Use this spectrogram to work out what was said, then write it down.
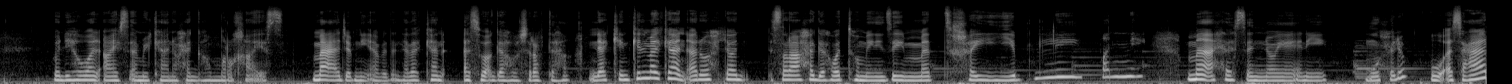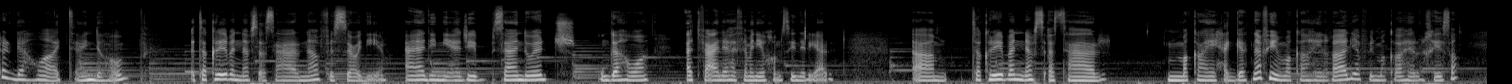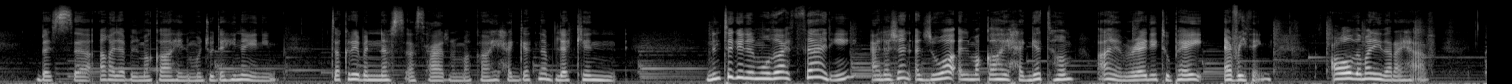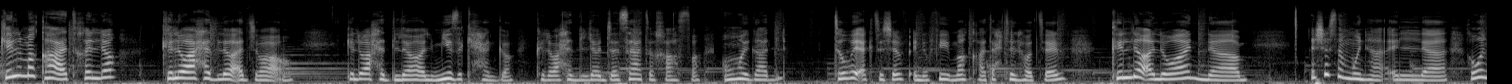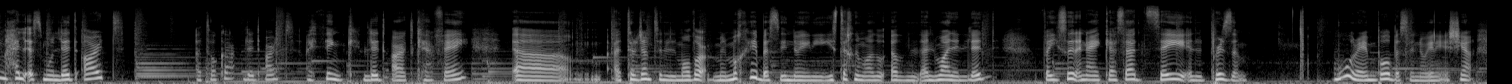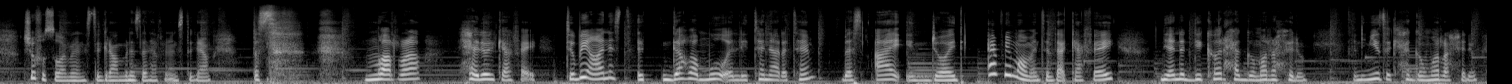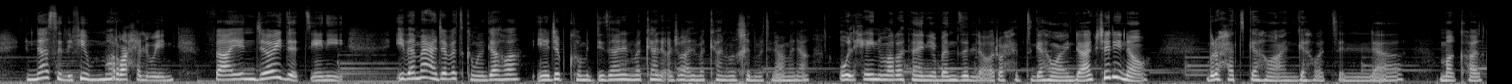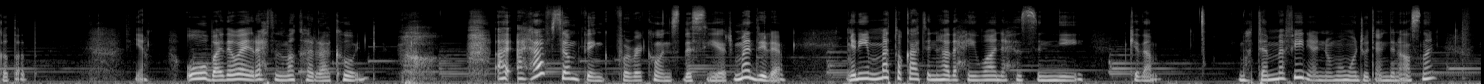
واللي هو الآيس أمريكانو حقهم مرة خايس. ما عجبني أبدا. هذا كان أسوأ قهوة شربتها. لكن كل مكان أروح له صراحة قهوتهم يعني زي ما تخيب لي ظني. ما أحس إنه يعني مو حلو. وأسعار القهوات عندهم تقريبا نفس أسعارنا في السعودية. عادي إني أجيب ساندويتش وقهوة أدفع عليها ثمانية وخمسين ريال. تقريبا نفس أسعار المقاهي حقتنا. في المقاهي الغالية في المقاهي الرخيصة. بس أغلب المقاهي الموجودة هنا يعني تقريبا نفس أسعار المقاهي حقتنا لكن ننتقل للموضوع الثاني علشان أجواء المقاهي حقتهم. I am ready to pay everything. All the money that I have. كل مقهى أدخله كل واحد له أجواءه. كل واحد له ال music حقه. كل واحد له جلساته الخاصة. Oh my god. توي أكتشف إنه في مقهى تحت الهوتيل. كله ألوان إيش يسمونها؟ هو المحل اسمه LED Art. أتوقع LED Art؟ I think LED Art Cafe. ترجمت الموضوع من مخي بس إنه يعني يستخدموا ألوان ال LED فيصير انعكاسات زي ال prism. مو rainbow بس إنه يعني أشياء. شوفوا الصور من الإنستغرام بنزلها في الإنستغرام. بس مرة حلو الكافيه. To be honest القهوة مو اللي 10 out of 10 بس I enjoyed every moment in that cafe. لأن الديكور حقه مرة حلو ال music حقه مرة حلو الناس اللي فيه مرة حلوين فا enjoyed يعني إذا ما عجبتكم القهوة يعجبكم ال design المكان وأجواء المكان وخدمة العملاء. والحين مرة ثانية بنزل لو أروح أتقهوى عنده. Actually no بروح أتقهوى عند قهوة مقهى القطط yeah. Oh by the way رحت المقهى الراكون I, I have something for raccoons this year. ما أدري ليه. يعني ما توقعت إنه هذا حيوان أحس إني كذا مهتمة فيه لأنه مو موجود عندنا أصلا.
